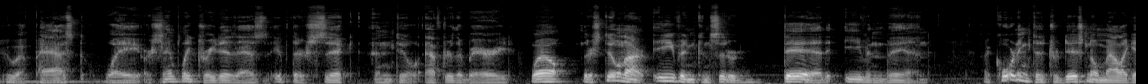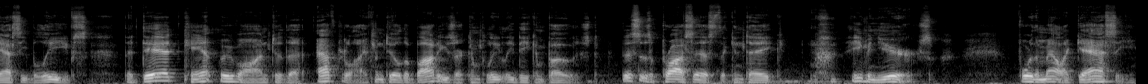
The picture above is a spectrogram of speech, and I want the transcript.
who have passed away are simply treated as if they're sick until after they're buried? Well, they're still not even considered dead even then. According to traditional Malagasy beliefs, the dead can't move on to the afterlife until the bodies are completely decomposed. This is a process that can take even years. For the Malagasy,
